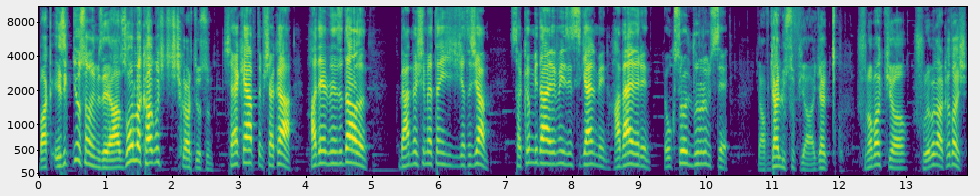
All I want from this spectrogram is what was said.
Bak ezik diyorsan bize ya. Zorla kavga çı- çıkartıyorsun. Şaka yaptım şaka. Hadi evinizi dağılın. Ben de şimdi zaten y- yatacağım. Sakın bir daha evime izinsiz gelmeyin. Haber verin. Yoksa öldürürüm sizi. Ya gel Yusuf ya gel. Cık, Şuna bak ya. Şuraya bak arkadaş.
